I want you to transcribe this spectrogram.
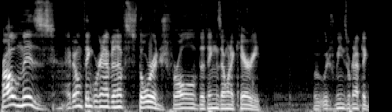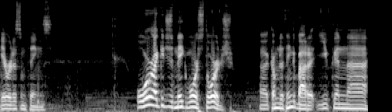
Problem is, I don't think we're to have enough storage for all of the things I want to carry. Which means we're to have to get rid of some things. Or I could just make more storage. Uh, come to think about it, you can, uh,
